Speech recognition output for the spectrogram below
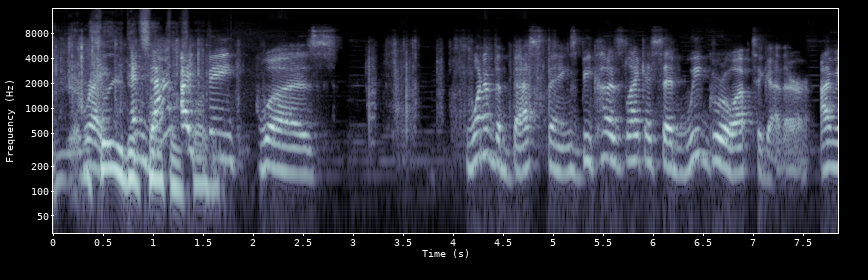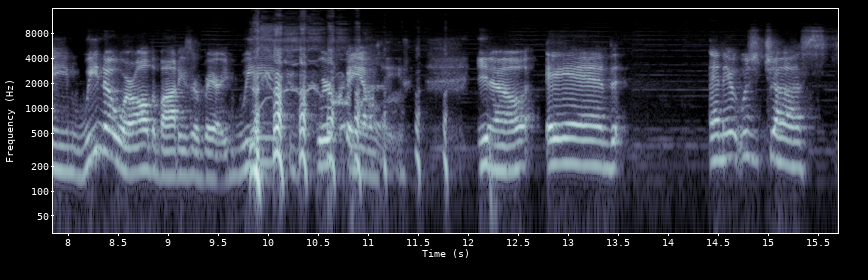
I'm right. sure you did something. and that something. I think was one of the best things because like I said, we grew up together. I mean, we know where all the bodies are buried. We we're family. You know, and and it was just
